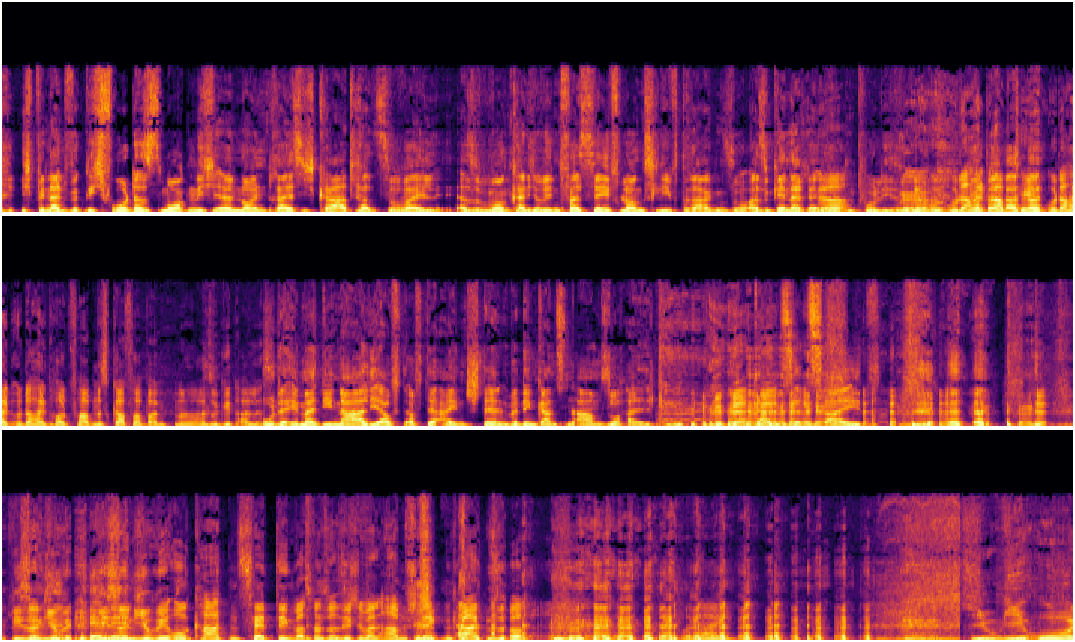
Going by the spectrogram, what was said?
ich bin halt wirklich froh, dass es morgen nicht äh, 39 Grad hat, so weil also morgen kann ich auf jeden Fall safe Longsleeve tragen, so also generell ja. halt ein Pulli. So. Ja, oder halt Uptape oder halt oder halt hautfarbenes Gafferband, ne? Also geht alles. Oder immer die Nali auf, auf der einen Stelle über den ganzen Arm so halten, ganze Zeit. wie so ein Yu wie so ein Yu-Gi-Oh Kartenset-Ding, was man so sich über den Arm stecken kann, so. oh nein. Yu-Gi-Oh,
